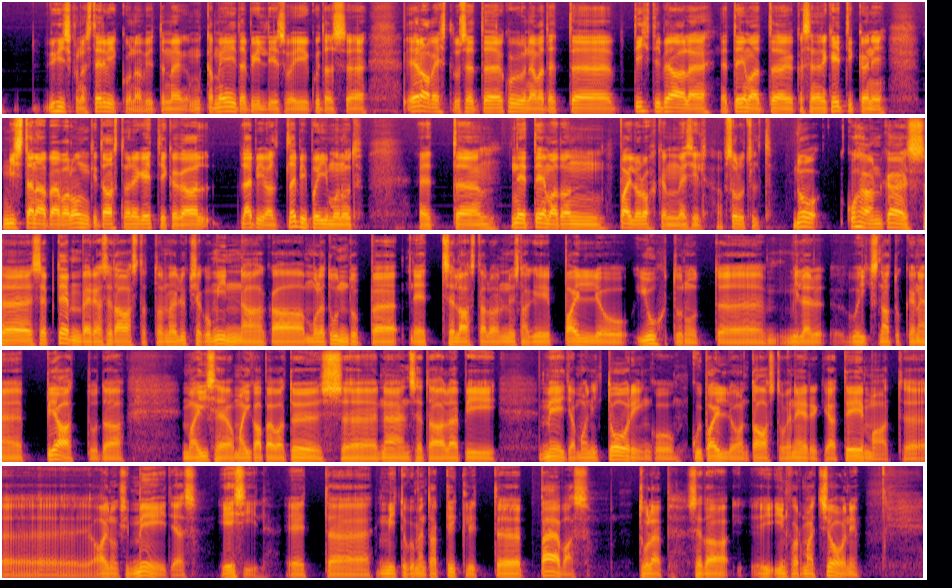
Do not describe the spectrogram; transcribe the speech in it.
ühiskonnas tervikuna või ütleme, ka meediapildis või kuidas eravestlused kujunevad, et tihtipeale need teemad, kas energeetikani, mis tänapäeval ongi taastuvenergeetikaga läbivalt läbi põimunud, et need teemad on palju rohkem esil, absoluutselt. no kohe on käes äh, september ja seda aastat on veel üksjagu minna, aga mulle tundub, äh, et sel aastal on üsnagi palju juhtunud, äh, millel võiks natukene peatuda. ma ise oma igapäevatöös näen seda läbi meedia monitooringu, kui palju on taastuvenergia teemad ainuüksi meedias esil, et mitukümmend artiklit päevas tuleb seda informatsiooni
